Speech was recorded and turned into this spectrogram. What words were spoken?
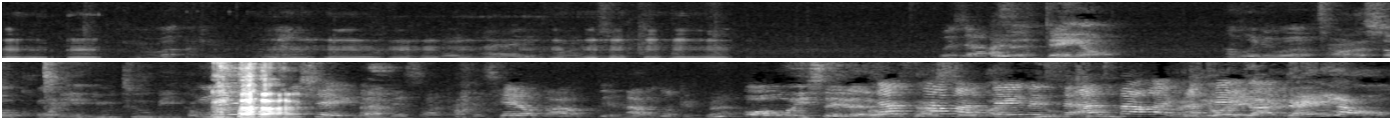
Mm mm mm? I mm mm mm mm mm mm What's that? I said, damn. I'm looking rough. Oh, that's so corny and YouTube-y. Come on. Yeah, the shit you got this one. Cause hell no, I'm, I'm looking rough. Always say that. Bro, That's, that's not so, my like, favorite. YouTube. That's not like, Like, my you only favorite. got damn.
